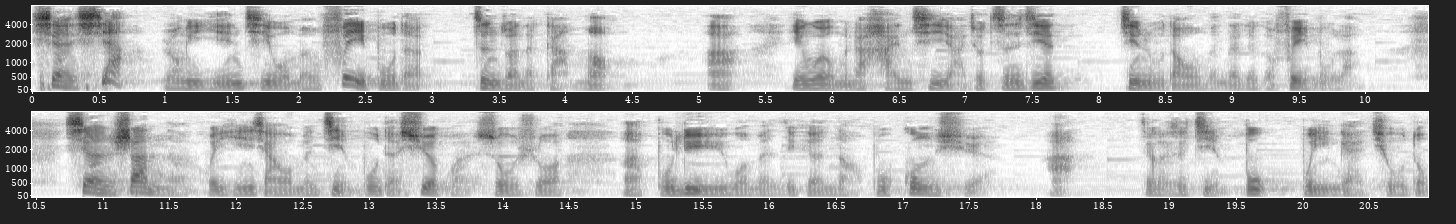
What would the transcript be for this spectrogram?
向下容易引起我们肺部的症状的感冒啊，因为我们的寒气呀，就直接进入到我们的这个肺部了。向上呢，会影响我们颈部的血管收缩，啊，不利于我们这个脑部供血，啊，这个是颈部不应该秋冻，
